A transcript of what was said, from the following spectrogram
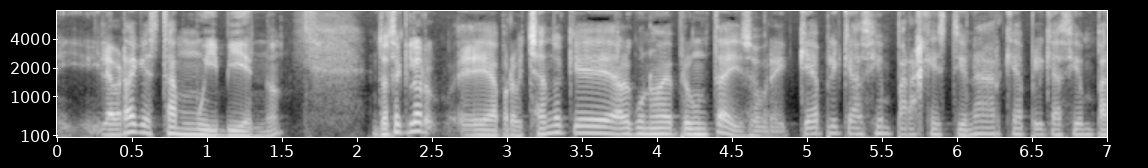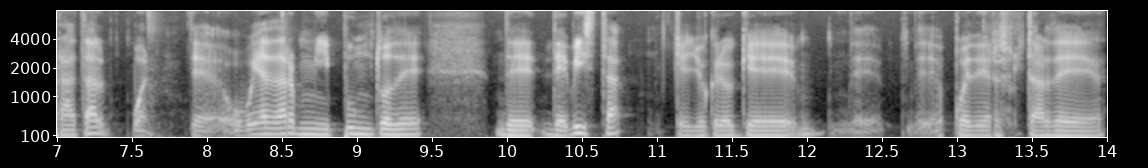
Y, la verdad que está muy bien, ¿no? Entonces, claro, eh, aprovechando que algunos me preguntáis sobre qué aplicación para gestionar, qué aplicación para tal, bueno, os voy a dar mi punto de, vista, que yo creo que eh, puede resultar de,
